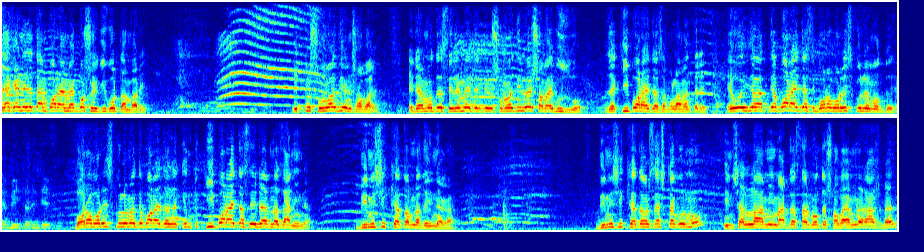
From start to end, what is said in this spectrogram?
দেখেন এই যে আমি পড়াই আমি এক বছর কি করতাম পারি একটু সময় দিন সবাই। এটার মধ্যে ছেলে মেয়েদেরকে সময় দিলে সবাই বুঝব যে কি পড়াইতেছে আমাদের এ ওই জায়গাতে পড়াইতেছি বড় বড় স্কুলের মধ্যে। বড় বড় স্কুলের মধ্যে পড়াইতেছে, কিন্তু কি পড়াইতেছে এটা আমরা জানি না। দিনী শিক্ষা তো আমরা দেই না গা। দিনী শিক্ষা দেওয়ার চেষ্টা করব। ইনশাল্লাহ আমি মাদ্রাসার মধ্যে সবাই আপনারা আসবেন,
